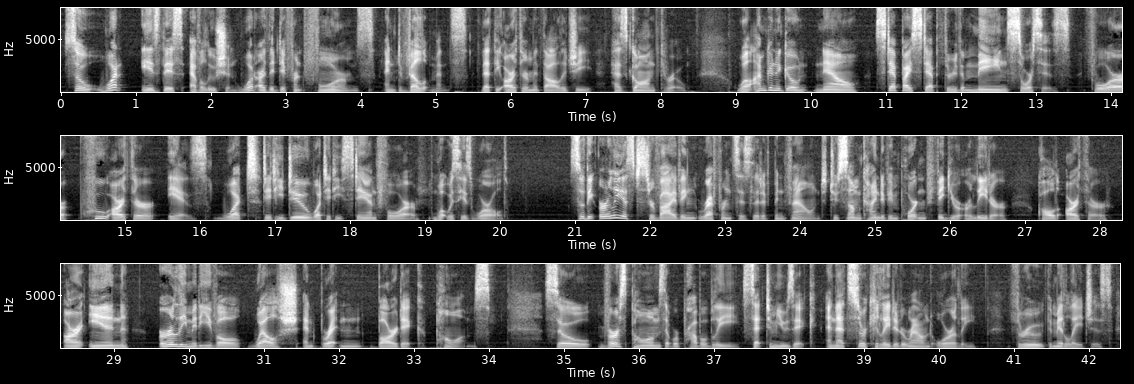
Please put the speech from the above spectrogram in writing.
So, what is this evolution? What are the different forms and developments that the Arthur mythology has gone through? Well, I'm going to go now step by step through the main sources for who Arthur is. What did he do? What did he stand for? What was his world? So, the earliest surviving references that have been found to some kind of important figure or leader called Arthur are in early medieval Welsh and Breton bardic poems. So, verse poems that were probably set to music and that circulated around orally through the Middle Ages.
